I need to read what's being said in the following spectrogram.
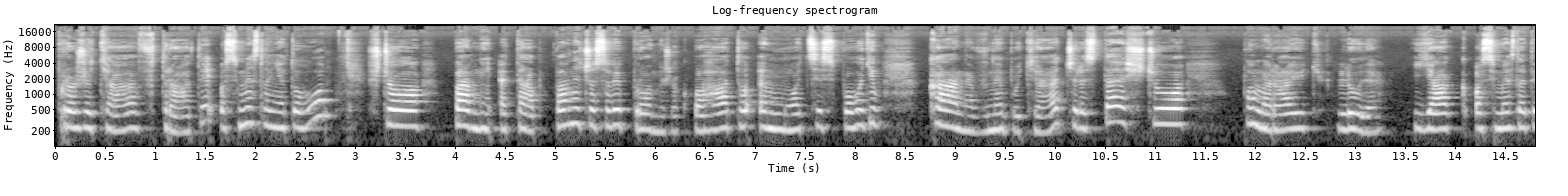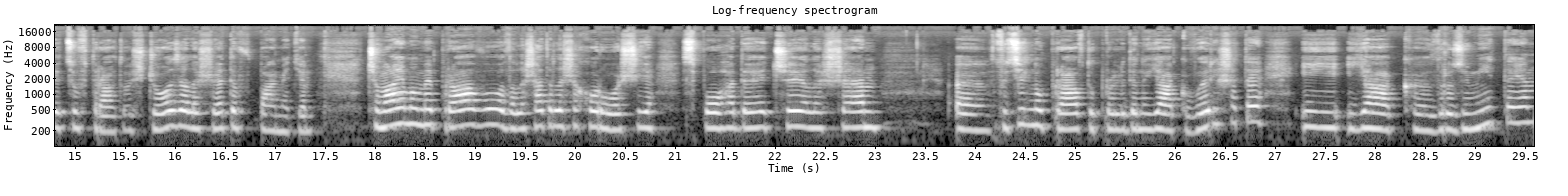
про життя, втрати, осмислення того, що певний етап, певний часовий проміжок, багато емоцій, спогадів кане в небуття через те, що помирають люди. Як осмислити цю втрату, що залишити в пам'яті? Чи маємо ми право залишати лише хороші спогади, чи лише е, суцільну правду про людину, як вирішити і як зрозуміти,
